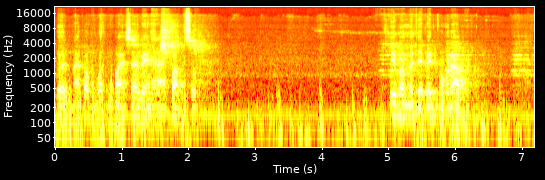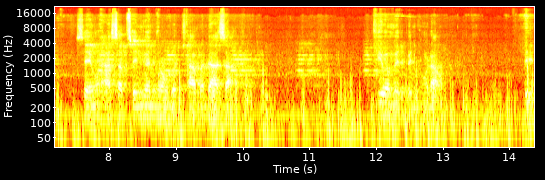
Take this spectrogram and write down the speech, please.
เกิดมาก็ขวนขวายแสวงหาความสุขที่ว่ามันจะเป็นของเรา เสวหาทรัพย์สินเงินทองรถชาบรรดาศักดิ์ ที่ว่ามันจะเป็นของเราดิ้น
